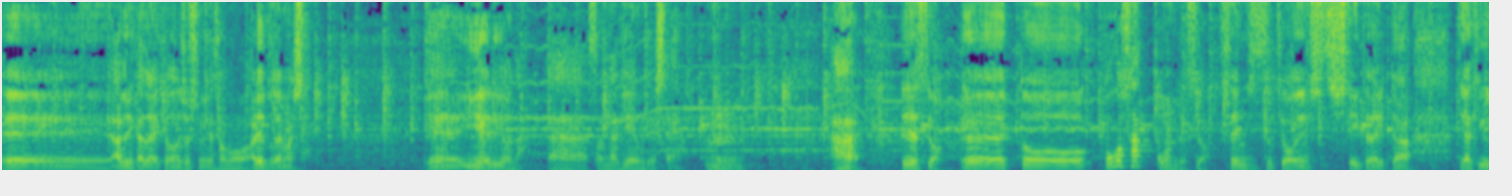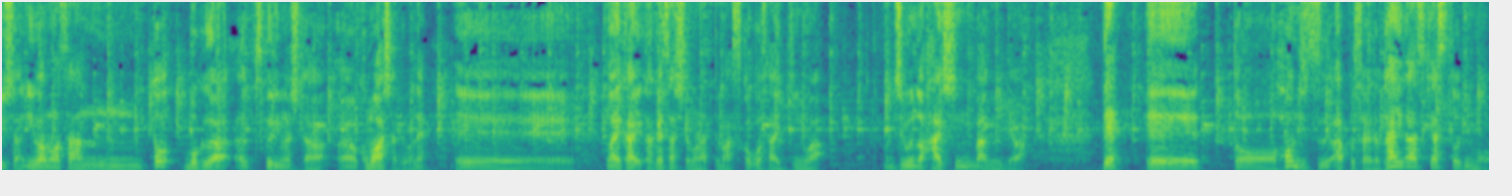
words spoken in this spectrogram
えー、アメリカ代表の女子の皆さんもありがとうございました。えー、言えるような、あそんなゲームでしたよ。うん。はい。でですよ、えーっと、ここ昨今ですよ、先日共演していただいた野球児さん、岩間さんと僕が作りましたコマーシャルをね、えー、毎回かけさせてもらってます、ここ最近は。自分の配信番組では。で、えーっと、本日アップされたタイガースキャストにも、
